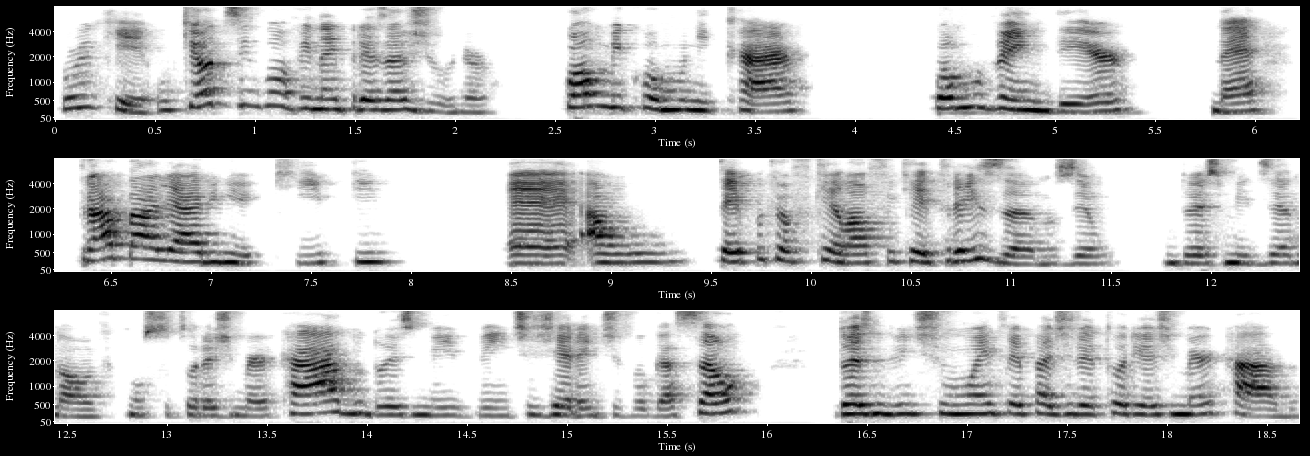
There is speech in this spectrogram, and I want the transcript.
Por quê? O que eu desenvolvi na empresa Júnior? Como me comunicar, como vender, né? Trabalhar em equipe. É, ao tempo que eu fiquei lá, eu fiquei três anos. Eu, em 2019, consultora de mercado, 2020, gerente de divulgação, 2021, entrei para a diretoria de mercado.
